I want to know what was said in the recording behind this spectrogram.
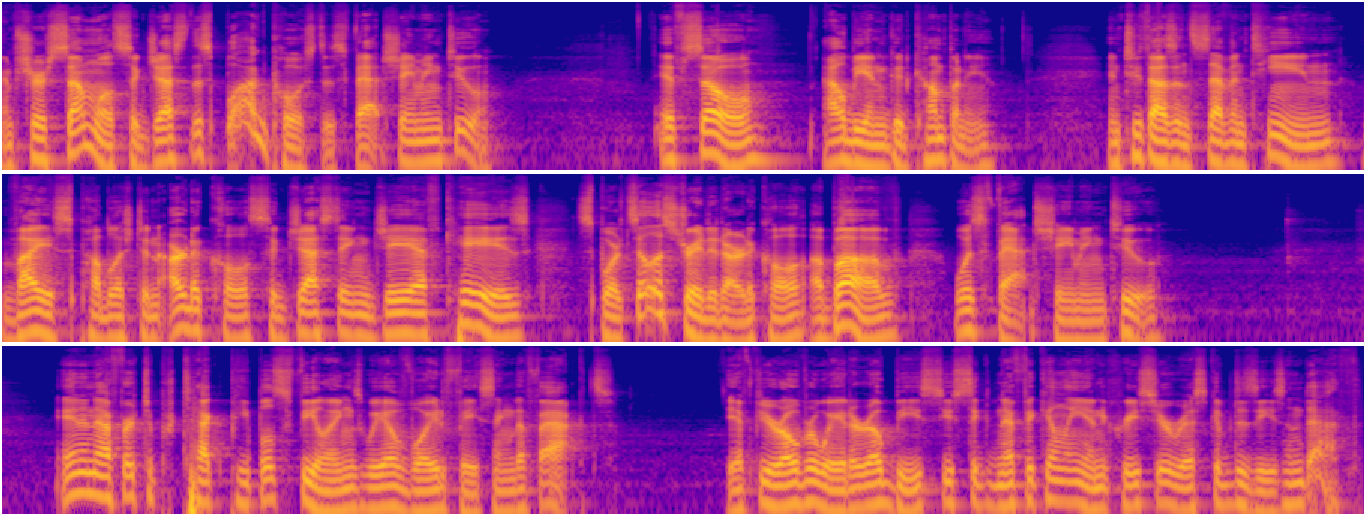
I'm sure some will suggest this blog post is fat shaming too. If so, I'll be in good company. In 2017, Vice published an article suggesting JFK's Sports Illustrated article above was fat shaming too. In an effort to protect people's feelings, we avoid facing the facts. If you're overweight or obese, you significantly increase your risk of disease and death.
